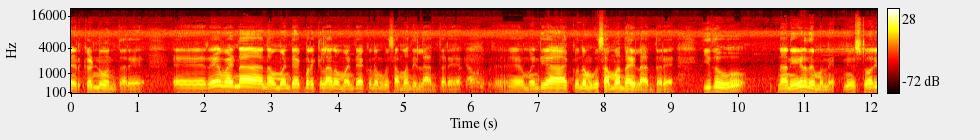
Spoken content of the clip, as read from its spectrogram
ಎರಡು ಕಣ್ಣು ಅಂತಾರೆ ರೇವಣ್ಣ, ನಾವು ಮಂಡ್ಯಕ್ಕೆ ಬರೋಕ್ಕಿಲ್ಲ ನಾವು ಮಂಡ್ಯಕ್ಕೂ ನಮಗೂ ಸಂಬಂಧ ಇಲ್ಲ ಅಂತಾರೆ ಮಂಡ್ಯಕ್ಕೂ ನಮಗೂ ಸಂಬಂಧ ಇಲ್ಲ ಅಂತಾರೆ. ಇದು ನಾನು ಹೇಳಿದೆ ಮೊನ್ನೆ, ನೀವು ಸ್ಟೋರಿ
